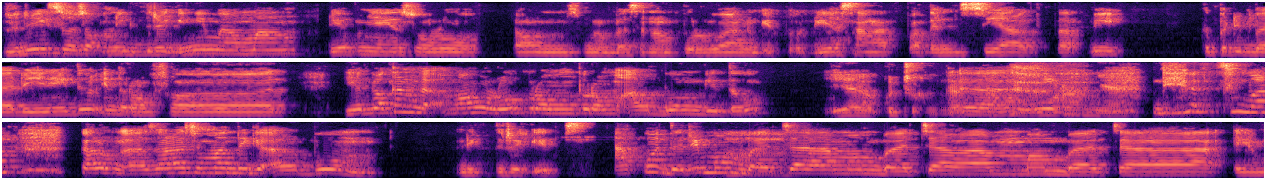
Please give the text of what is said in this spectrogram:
Jadi sosok Nick Drake ini memang dia penyanyi solo tahun 1960-an gitu. Dia sangat potensial, tapi kepribadiannya itu introvert. Dia bahkan nggak mau loh prom-prom album gitu. Iya, aku juga nggak Eh. tahu orangnya. Dia cuma kalau nggak salah cuma tiga album Nick Drake itu. Aku jadi membaca membaca membaca eh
